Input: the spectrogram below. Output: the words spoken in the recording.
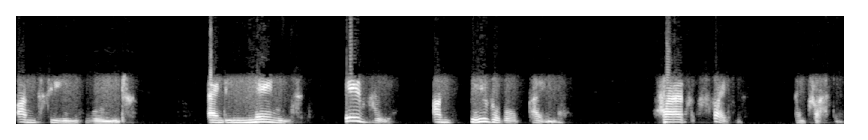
unseen wound and he mends every unbearable pain. Have faith and trust him.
